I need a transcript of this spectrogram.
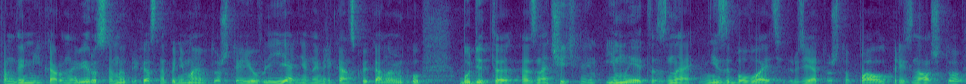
пандемии коронавируса, мы прекрасно понимаем то, что ее влияние на американскую экономику будет э, значительным, и мы это знаем. Не забывайте, друзья, то, что Паул признал, что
